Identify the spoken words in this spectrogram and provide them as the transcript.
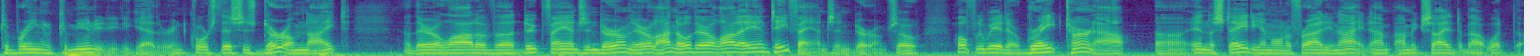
to bring a community together. And of course, this is Durham night. There are a lot of uh, Duke fans in Durham. There, are, I know there are a lot of A and T fans in Durham. So hopefully, we had a great turnout uh, in the stadium on a Friday night. I'm, I'm excited about what the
